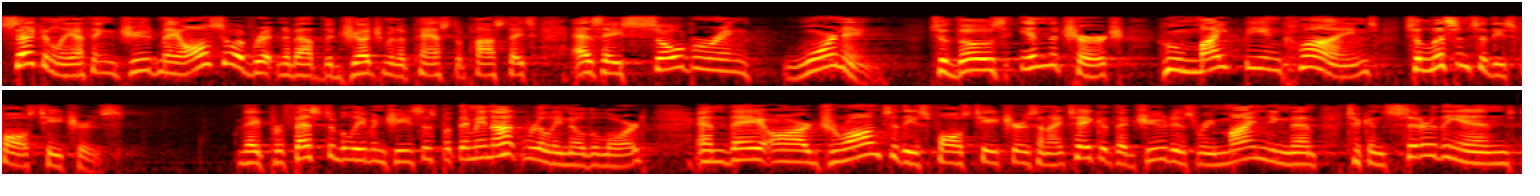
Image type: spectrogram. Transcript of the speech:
Secondly, I think Jude may also have written about the judgment of past apostates as a sobering warning to those in the church who might be inclined to listen to these false teachers. They profess to believe in Jesus, but they may not really know the Lord. And they are drawn to these false teachers, and I take it that Jude is reminding them to consider the end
